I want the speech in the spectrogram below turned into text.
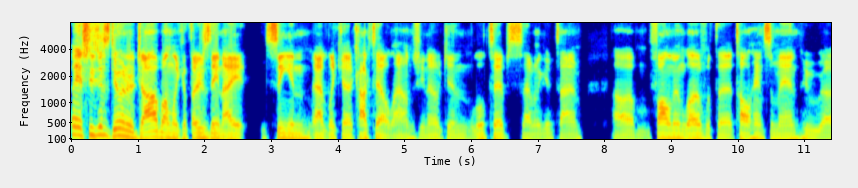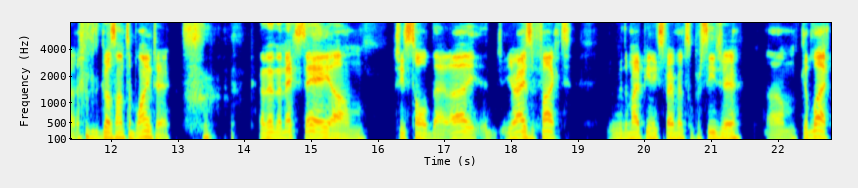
Oh, yeah, she's just doing her job on like a Thursday night, singing at like a cocktail lounge, you know, getting little tips, having a good time. Um, falling in love with the tall, handsome man who uh, goes on to blind her. and then the next day, um, she's told that uh, your eyes are fucked. There might be an experimental procedure. Um, good luck.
